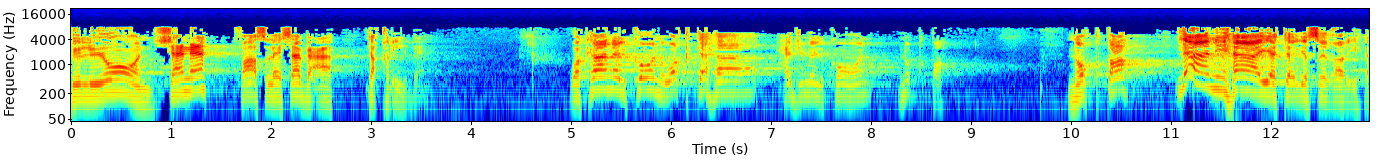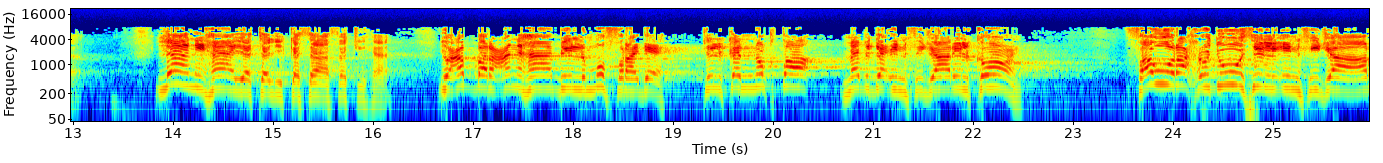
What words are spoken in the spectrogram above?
بليون سنة فاصله سبعة تقريبا. وكان الكون وقتها حجم الكون نقطة. نقطة لا نهاية لصغرها لا نهاية لكثافتها. يعبر عنها بالمفردة. تلك النقطة مبدأ انفجار الكون. فور حدوث الانفجار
